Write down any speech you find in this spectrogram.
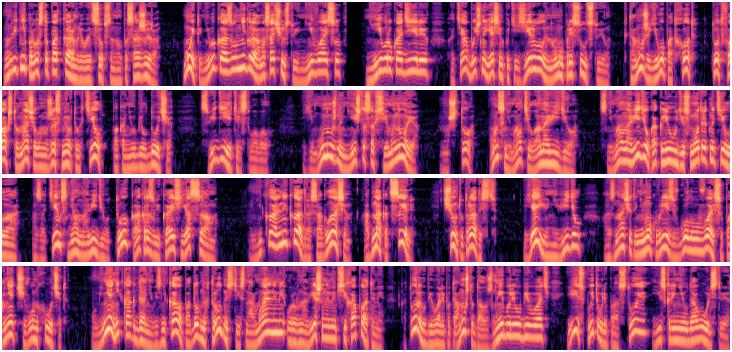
Он ведь не просто подкармливает собственного пассажира. Мой-то не выказывал ни грамма сочувствия ни Вайсу, ни его рукоделию, хотя обычно я симпатизировал иному присутствию. К тому же его подход тот факт, что начал он уже с мертвых тел, пока не убил дочь, свидетельствовал. Ему нужно нечто совсем иное. Но что? Он снимал тела на видео. Снимал на видео, как люди смотрят на тела, а затем снял на видео то, как развлекаюсь я сам. Уникальный кадр, согласен. Однако цель. В чем тут радость? Я ее не видел, а значит, и не мог влезть в голову Вайсу, понять, чего он хочет. У меня никогда не возникало подобных трудностей с нормальными, уравновешенными психопатами, которые убивали потому, что должны были убивать, и испытывали простое, искреннее удовольствие.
